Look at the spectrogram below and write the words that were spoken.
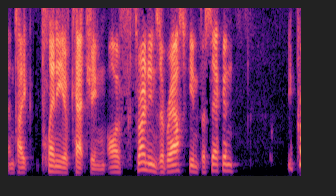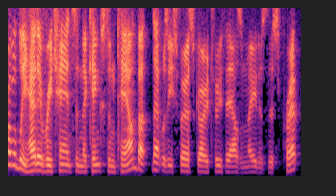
and take plenty of catching. I've thrown in Zabrowski in for second. He probably had every chance in the Kingston town, but that was his first go 2,000 metres this prep.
